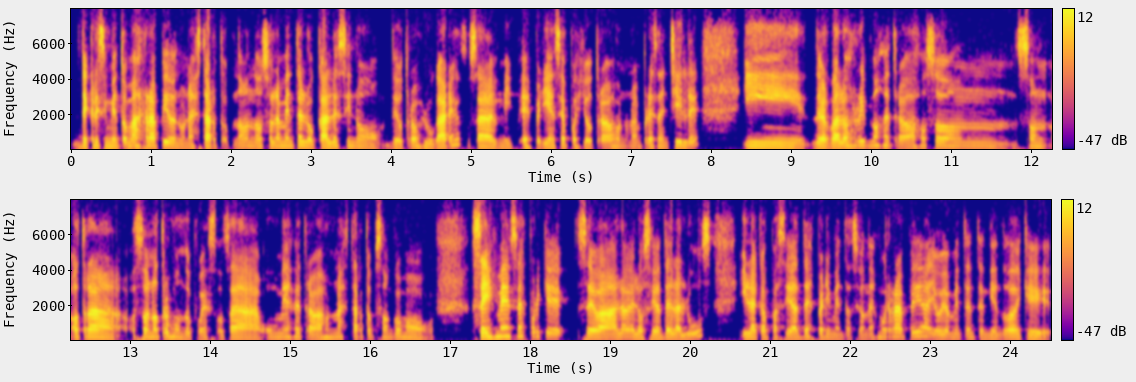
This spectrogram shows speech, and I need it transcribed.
de crecimiento más rápido en una startup, ¿no? No solamente locales, sino de otros lugares. O sea, mi experiencia, pues yo trabajo en una empresa en Chile y de verdad los ritmos de trabajo son, son, otra, son otro mundo, pues. O sea, un mes de trabajo en una startup son como seis meses porque se va a la velocidad de la luz y la capacidad de experimentación es muy rápida y obviamente entendiendo de que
